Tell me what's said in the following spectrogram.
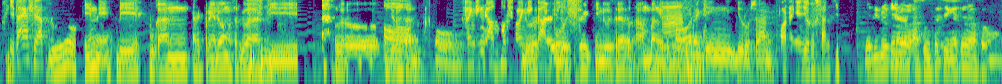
Kita S ya. dulu ini di bukan elektronya doang maksud gue di seluruh Oh. jurusan Oh. Ranking kampus, ranking Dulu kampus. industri, industri atau tambang gitu Hmm. Oh ranking jurusan Orang yang jurusan. Jadi dulu tuh Ya. langsung searchingnya tuh langsung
